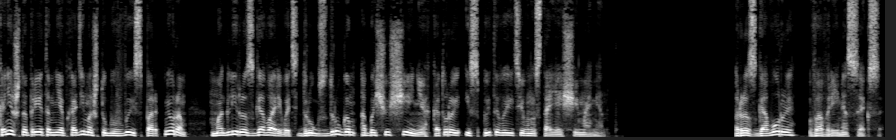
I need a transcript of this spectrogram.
Конечно, при этом необходимо, чтобы вы с партнером могли разговаривать друг с другом об ощущениях, которые испытываете в настоящий момент. Разговоры во время секса.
